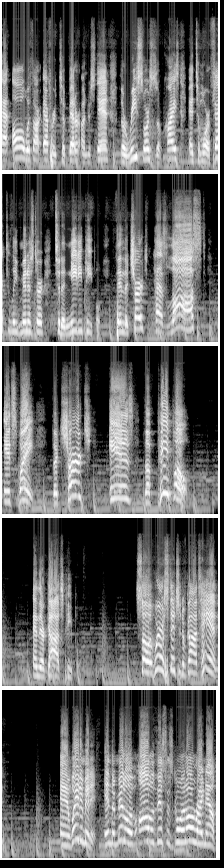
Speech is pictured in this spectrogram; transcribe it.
at all with our effort to better understand the resources of Christ and to more effectively minister to the needy people, then the church has lost its way. The church is the people, and they're God's people. So if we're an extension of God's hand, and wait a minute, in the middle of all of this is going on right now,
